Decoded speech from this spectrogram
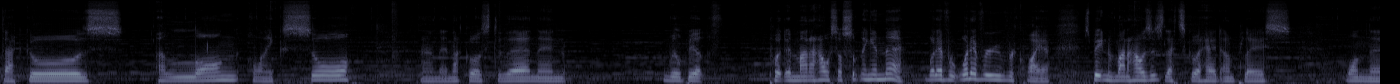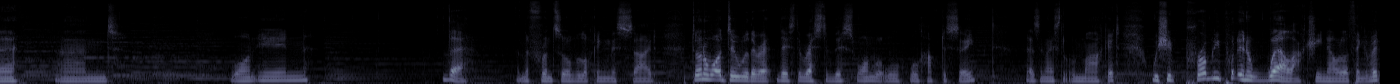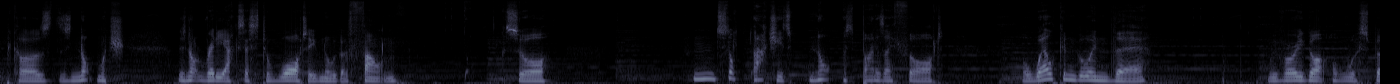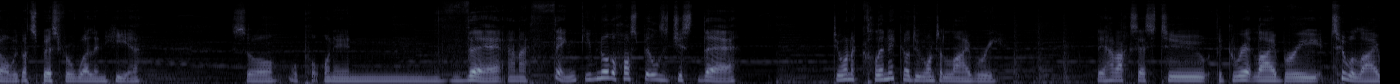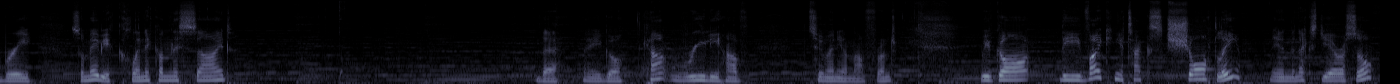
that goes along like so. And then that goes to there. And then we'll be able to put a manor house or something in there. Whatever, whatever we require. Speaking of manor houses, let's go ahead and place one there. And one in there. And the front's overlooking this side. Don't know what to do with the, this, the rest of this one, but we'll, we'll have to see. There's a nice little market. We should probably put in a well, actually, now that I think of it, because there's not much... There's not ready access to water, even though we've got a fountain. So... Mm, it's not... Actually, it's not as bad as I thought. A well can go in there. We've already got a spell. We've got space for a well in here. So we'll put one in there. And I think, even though the hospital's just there, do you want a clinic or do you want a library? They have access to the Great Library, to a library, so maybe a clinic on this side. There, there you go. Can't really have too many on that front. We've got the Viking attacks shortly, in the next year or so.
